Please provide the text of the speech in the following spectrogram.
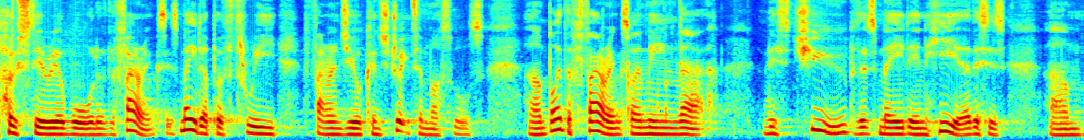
posterior wall of the pharynx. It's made up of three pharyngeal constrictor muscles. Um, by the pharynx, I mean that this tube that's made in here, this is um,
